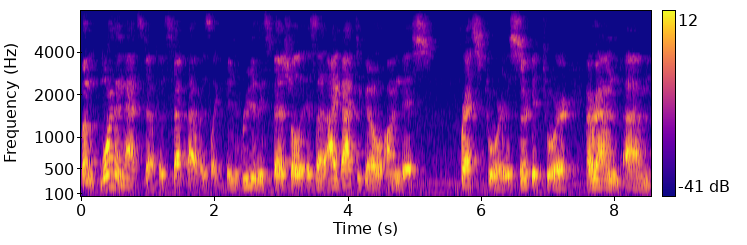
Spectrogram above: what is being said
but more than that stuff, the stuff that was like been really special is that I got to go on this press tour, this circuit tour around um,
